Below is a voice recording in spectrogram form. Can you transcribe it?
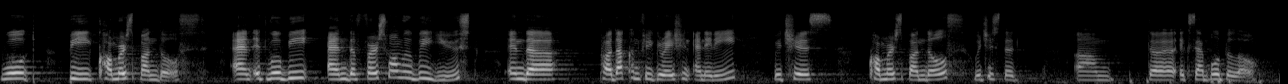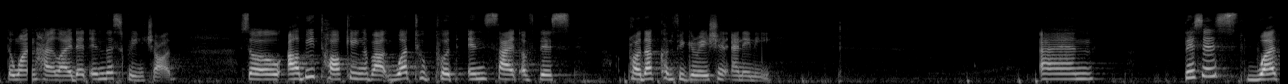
would be commerce bundles. And it will be, and the first one will be used in the product configuration entity, which is commerce bundles, which is the, um, the example below, the one highlighted in the screenshot. So I'll be talking about what to put inside of this product configuration entity. And this is what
